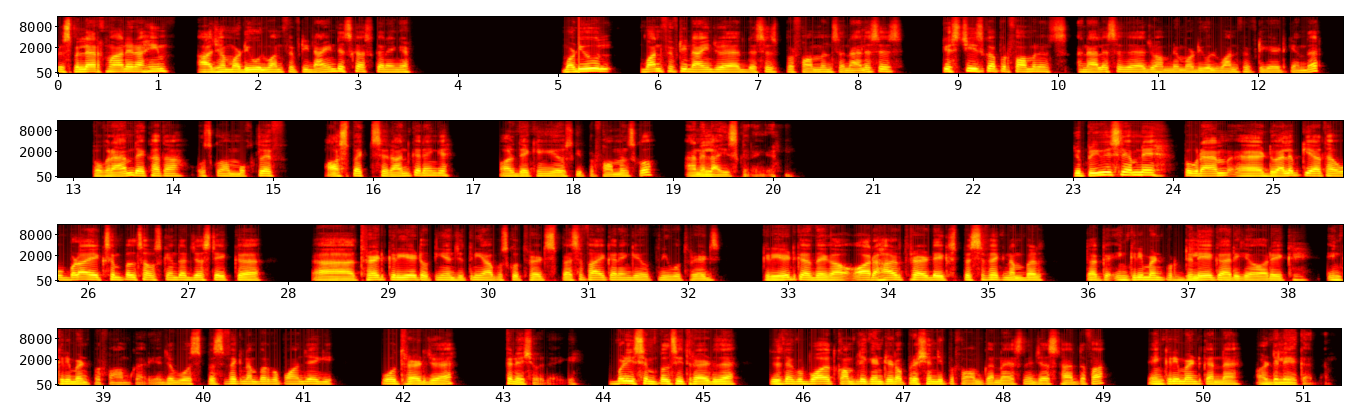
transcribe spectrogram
बिस्मिल्लाहिर्रहमानिर्रहीम। आज हम मॉड्यूल 159 डिस्कस करेंगे। मॉड्यूल 159 जो है दिस इज़ परफॉर्मेंस एनालिसिस किस चीज़ का परफॉर्मेंस एनालिसिस है जो हमने मॉड्यूल 158 के अंदर प्रोग्राम देखा था, उसको हम मुख्तलिफ़ आस्पेक्ट से रन करेंगे और देखेंगे उसकी परफॉर्मेंस को एनालाइज करेंगे। जो प्रीवियसली हमने प्रोग्राम डेवलप किया था, वो बड़ा एक सिंपल सा उसके अंदर जस्ट एक थ्रेड क्रिएट होती हैं, जितनी आप उसको थ्रेड स्पेसिफाई करेंगे, उतनी वो थ्रेड्स क्रिएट कर देगा और हर थ्रेड एक स्पेसिफिक नंबर तक इंक्रीमेंट पर डिले कर रही है और एक इंक्रीमेंट परफॉर्म कर रही है जब वो स्पेसिफिक नंबर को पहुँच जाएगी, वो थ्रेड जो है फिनिश हो जाएगी। बड़ी सिंपल सी थ्रेड्स है, जिसने कोई बहुत कॉम्प्लिकेटेड ऑपरेशन नहीं परफॉर्म करना है, इसने जस्ट हर दफ़ा इंक्रीमेंट करना है और डिले करना है।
